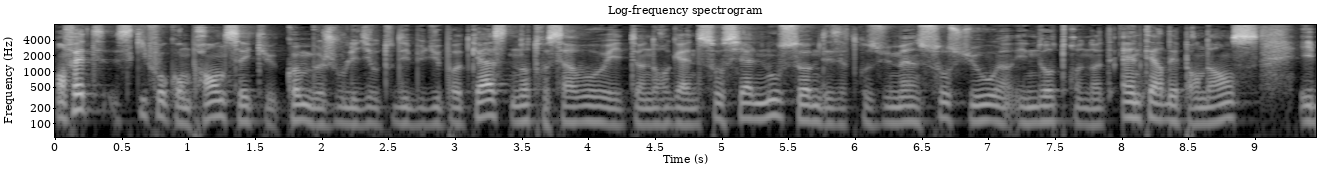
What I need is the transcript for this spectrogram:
En fait, ce qu'il faut comprendre, c'est que, comme je vous l'ai dit au tout début du podcast, notre cerveau est un organe social, nous sommes des êtres humains sociaux et notre, interdépendance eh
